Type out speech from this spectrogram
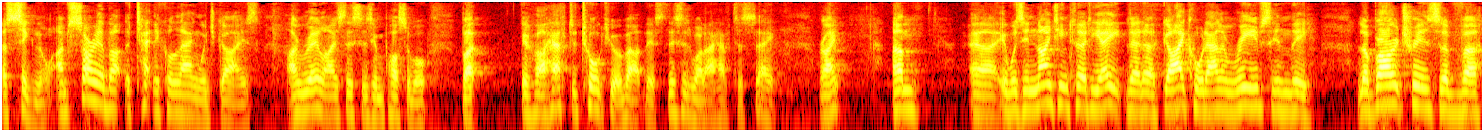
a signal. I'm sorry about the technical language, guys. I realize this is impossible, but if I have to talk to you about this, this is what I have to say, right? Um, uh, it was in 1938 that a guy called Alan Reeves in the laboratories of uh,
